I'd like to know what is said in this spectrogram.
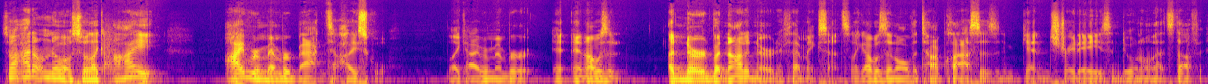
So I don't know. So like I, I remember back to high school, like I remember, and I was a, a nerd, but not a nerd, if that makes sense. Like I was in all the top classes and getting straight A's and doing all that stuff. And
